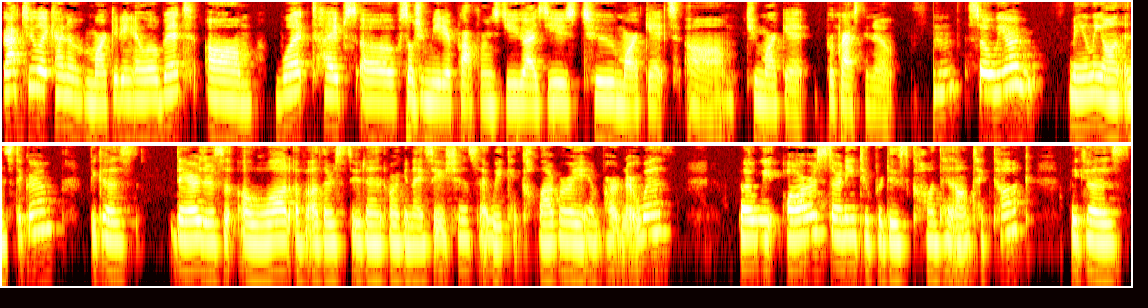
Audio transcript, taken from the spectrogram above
back to like kind of marketing a little bit um what types of social media platforms do you guys use to market um to market procrastinote mm-hmm. so we are mainly on instagram because there there's a lot of other student organizations that we can collaborate and partner with but we are starting to produce content on tiktok because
